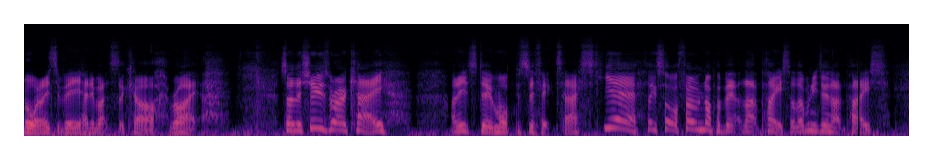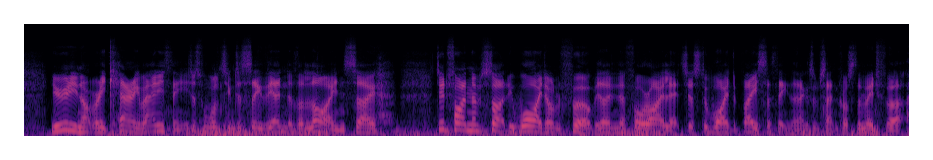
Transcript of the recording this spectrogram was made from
Oh, I need to be heading back to the car. Right, so the shoes were okay. I need to do a more specific test. Yeah, they sort of foamed up a bit at that pace, although when you're doing that pace, you're really not really caring about anything. You're just wanting to see the end of the line. So did find them slightly wide on foot with only the four eyelets, just a wider base, I think, the next percent across the midfoot.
